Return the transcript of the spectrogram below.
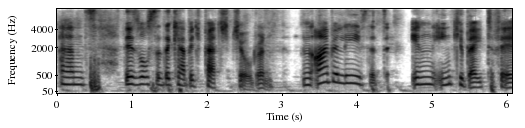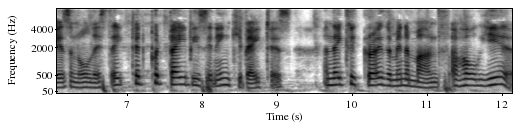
And there's also the Cabbage Patch Children. And I believe that in incubator fairs and all this, they could put babies in incubators and they could grow them in a month, a whole year.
